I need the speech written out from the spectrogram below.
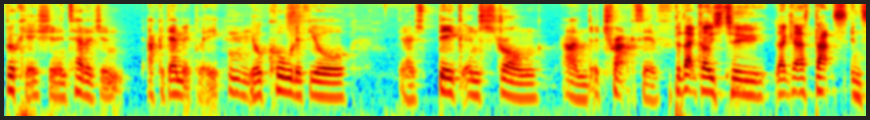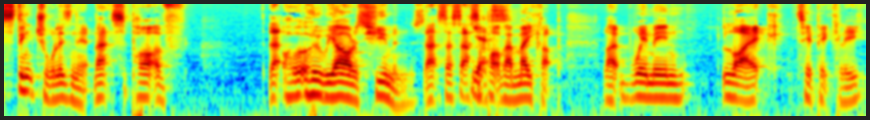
bookish and intelligent academically. Mm. You're cool if you're you know big and strong and attractive. But that goes to like that's, that's instinctual, isn't it? That's part of that who we are as humans. That's that's, that's a part of our makeup. Like women like typically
